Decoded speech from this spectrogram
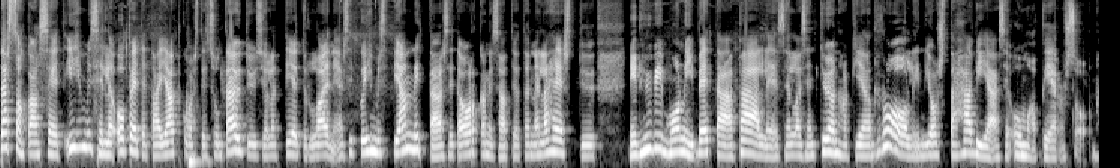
tässä on myös se, että ihmisille opetetaan jatkuvasti, että sun täytyisi olla tietynlainen. Ja sitten kun ihmiset jännittää sitä organisaatiota ja ne lähestyy, niin hyvin moni vetää päälleen sellaisen työnhakijan roolin, josta häviää se oma persoona.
